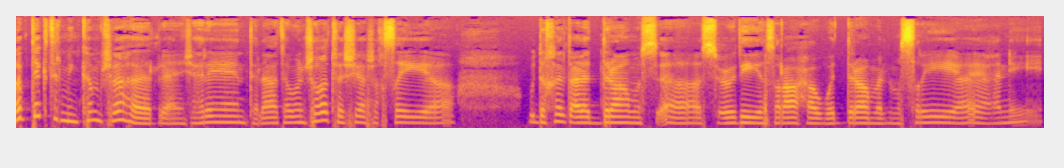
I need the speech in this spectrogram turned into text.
غبت أكتر من كم شهر يعني شهرين ثلاثة وانشغلت في أشياء شخصية. ودخلت على الدراما السعودية صراحة والدراما المصرية يعني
